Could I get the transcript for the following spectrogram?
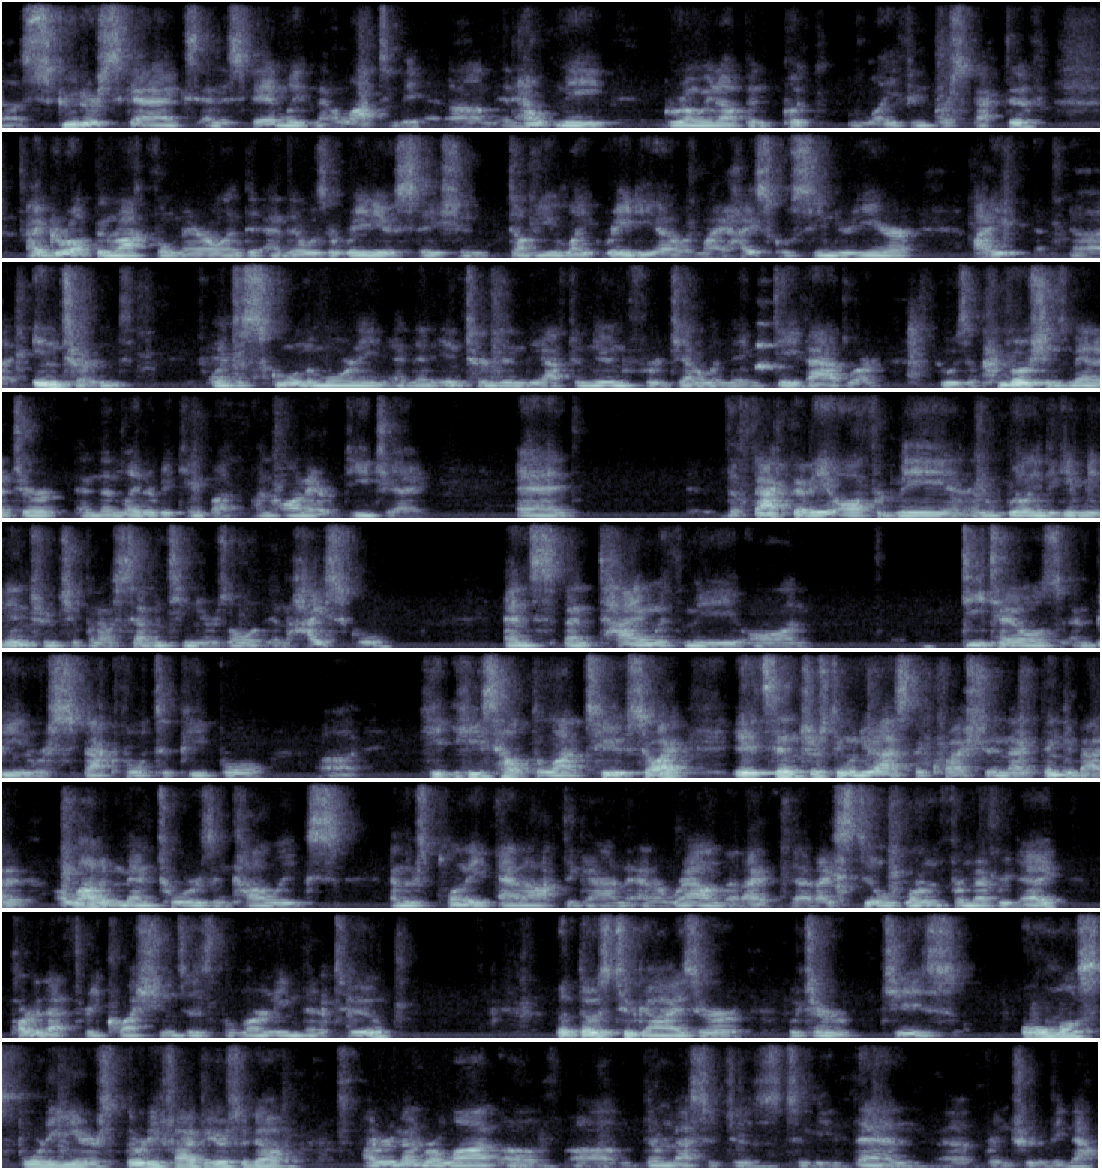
uh, Scooter Skaggs and his family meant a lot to me. Um, it helped me growing up and put life in perspective. I grew up in Rockville, Maryland, and there was a radio station, W Light Radio, in my high school senior year. I uh, interned, went to school in the morning, and then interned in the afternoon for a gentleman named Dave Adler, who was a promotions manager and then later became a, an on air DJ. And the fact that he offered me and, and willing to give me an internship when I was 17 years old in high school and spent time with me on details and being respectful to people. Uh, he, he's helped a lot too. So I, it's interesting when you ask the question. I think about it. A lot of mentors and colleagues, and there's plenty at Octagon and around that I that I still learn from every day. Part of that three questions is the learning there too. But those two guys are, which are, geez, almost 40 years, 35 years ago. I remember a lot of um, their messages to me then uh, ring true to me now.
